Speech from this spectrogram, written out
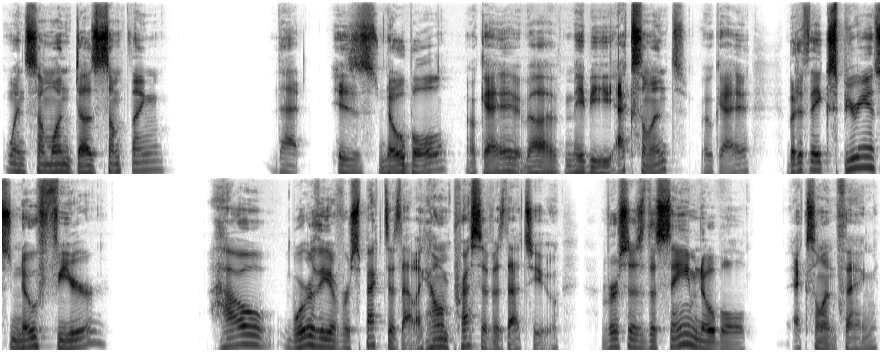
when someone does something that is noble, okay, uh, maybe excellent, okay, but if they experience no fear, how worthy of respect is that? Like, how impressive is that to you? Versus the same noble, excellent thing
